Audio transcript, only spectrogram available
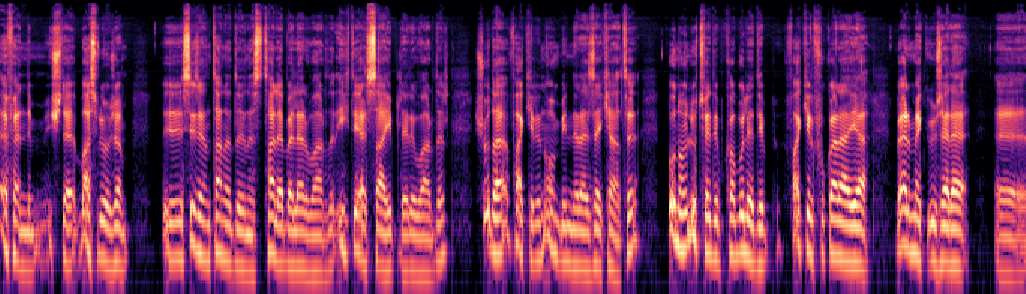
Efendim işte Basri Hocam e, sizin tanıdığınız talebeler vardır, ihtiyaç sahipleri vardır. Şu da fakirin 10 bin lira zekatı. Bunu lütfedip kabul edip fakir fukaraya vermek üzere e,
